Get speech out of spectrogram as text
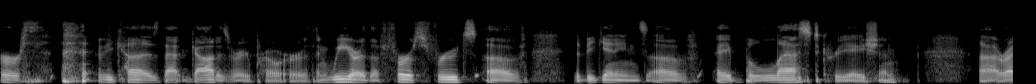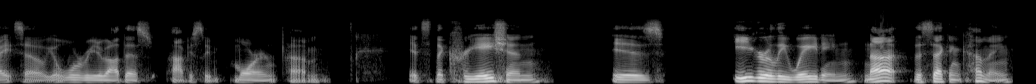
earth because that god is very pro earth and we are the first fruits of the beginnings of a blessed creation uh, right? So you'll we'll read about this obviously more. Um, it's the creation is eagerly waiting, not the second coming,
